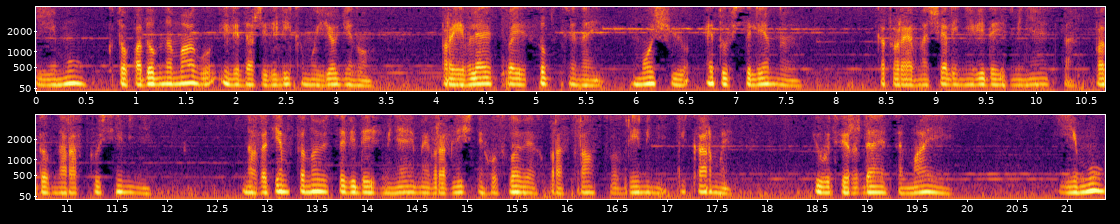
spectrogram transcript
Ему, кто подобно магу или даже великому йогину, проявляет своей собственной мощью эту вселенную, которая вначале не видоизменяется, подобно ростку семени, но затем становится видоизменяемой в различных условиях пространства, времени и кармы и утверждается майей, ему,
